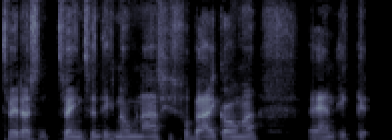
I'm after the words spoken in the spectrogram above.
2022 nominaties voorbij komen. En ik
